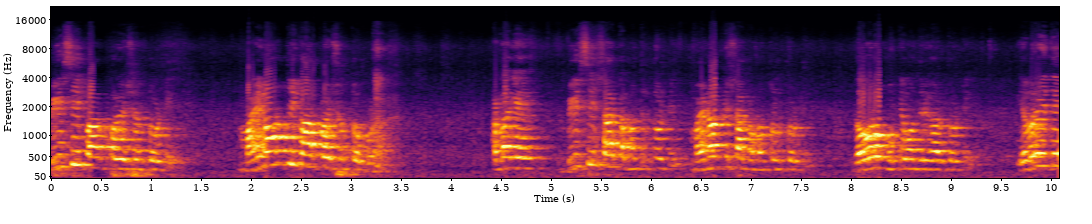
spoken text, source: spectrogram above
బీసీ కార్పొరేషన్ తోటి మైనార్టీ కార్పొరేషన్తో కూడా అలాగే బీసీ శాఖ మంత్రితోటి మైనార్టీ శాఖ మంత్రులతోటి గౌరవ ముఖ్యమంత్రి గారితో ఎవరైతే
